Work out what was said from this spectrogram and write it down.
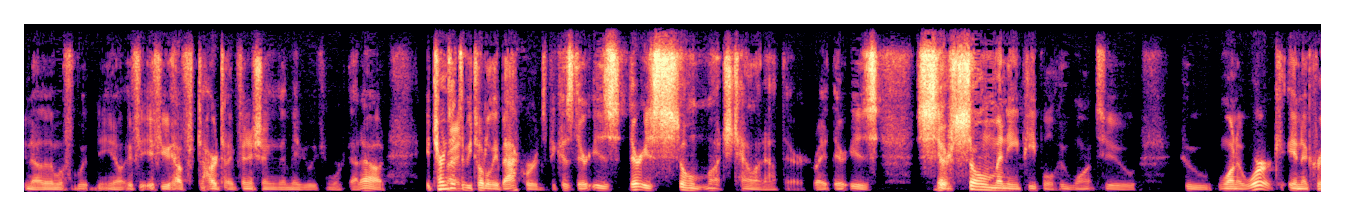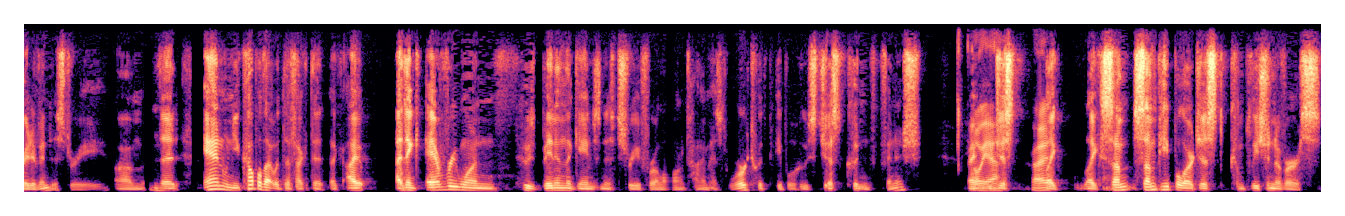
you know, with, you know if if you have a hard time finishing, then maybe we can work that out. It turns right. out to be totally backwards because there is there is so much talent out there, right? There is there's so many people who want to who want to work in a creative industry um, mm-hmm. that and when you couple that with the fact that like i I think everyone who's been in the games industry for a long time has worked with people who just couldn't finish. Right? Oh, yeah. You just Right. like like some some people are just completion averse,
